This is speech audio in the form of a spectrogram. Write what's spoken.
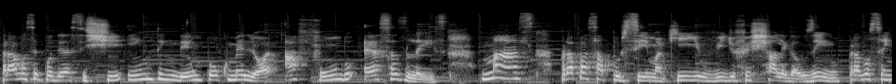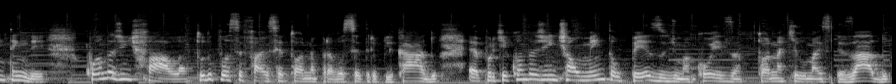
para você poder assistir e entender um pouco melhor a fundo essas leis. Mas para passar por cima aqui e o vídeo fechar legalzinho, para você entender, quando a gente fala tudo que você faz retorna para você triplicado, é porque quando a gente aumenta o peso de uma coisa, torna aquilo mais pesado,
